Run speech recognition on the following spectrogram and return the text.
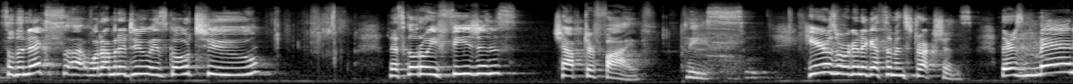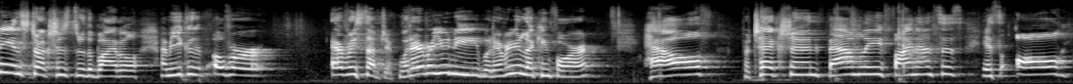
So the next, uh, what I'm going to do is go to, let's go to Ephesians chapter 5, please. Here's where we're going to get some instructions. There's many instructions through the Bible. I mean, you can over every subject, whatever you need, whatever you're looking for, health, protection, family, finances, it's all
